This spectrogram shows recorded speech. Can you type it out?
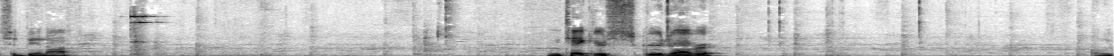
Should be enough. You take your screwdriver and you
